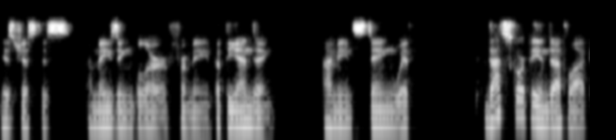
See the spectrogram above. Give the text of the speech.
is just this amazing blur for me. But the ending, I mean, Sting with that Scorpion Deathlock,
